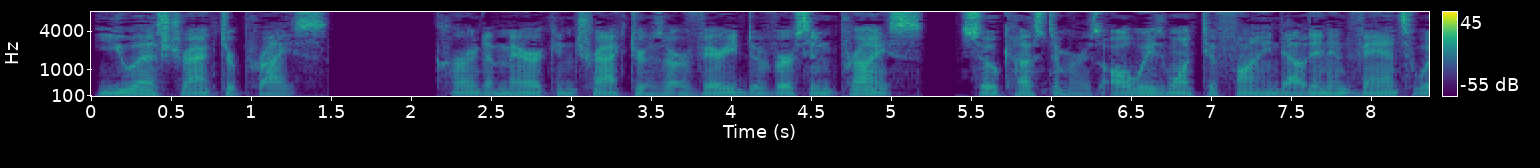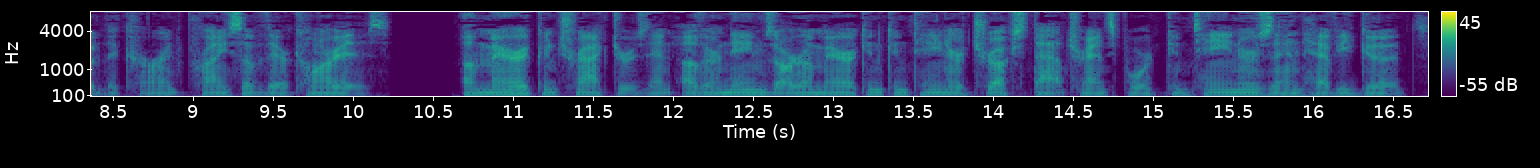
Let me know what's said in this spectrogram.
U.S. Tractor Price Current American tractors are very diverse in price, so customers always want to find out in advance what the current price of their car is. American tractors and other names are American container trucks that transport containers and heavy goods.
